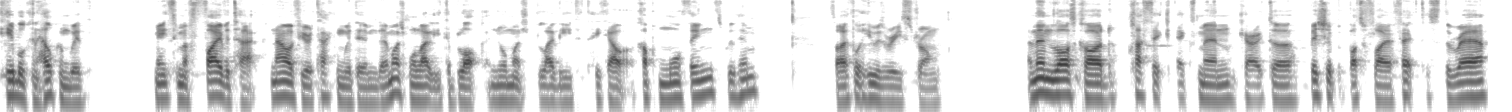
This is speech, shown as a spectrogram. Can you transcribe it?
Cable can help him with makes him a five attack. Now, if you're attacking with him, they're much more likely to block, and you're much likely to take out a couple more things with him. So I thought he was really strong. And then the last card, classic X Men character, Bishop Butterfly Effect. It's the rare.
